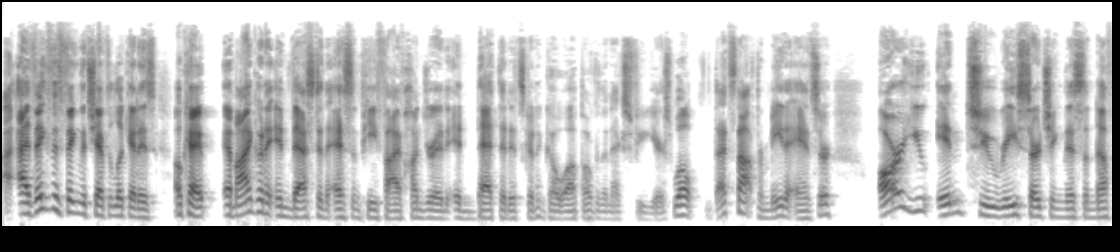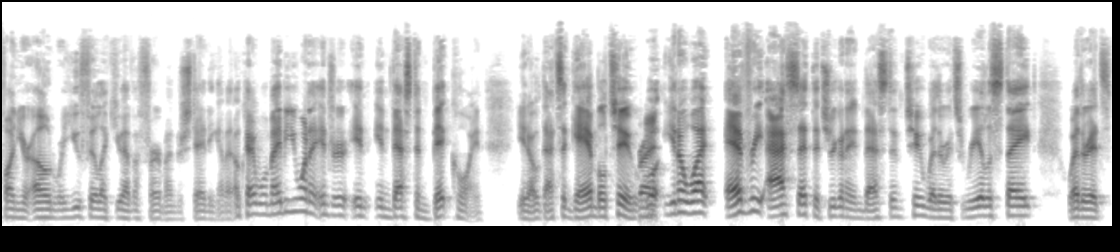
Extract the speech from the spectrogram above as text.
I- think the thing that you have to look at is, okay, am I going to invest in the S and P 500 and bet that it's going to go up over the next few years? Well, that's not for me to answer. Are you into researching this enough on your own where you feel like you have a firm understanding of it? Okay, well maybe you want to enter in, invest in Bitcoin. You know that's a gamble too. Right. Well, you know what? Every asset that you're going to invest into, whether it's real estate, whether it's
